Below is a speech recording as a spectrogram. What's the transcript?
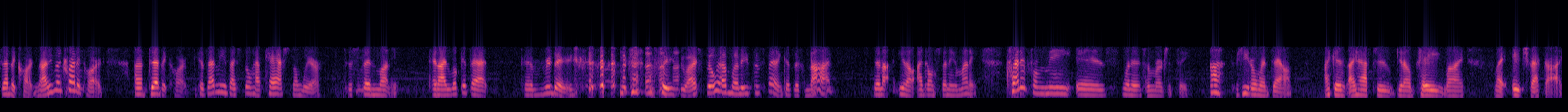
debit card, not even a credit card, a debit card, because that means I still have cash somewhere to spend money. And I look at that every day say, do I still have money to spend? Because if not, then I, you know I don't spend any money. Credit for me is when it's an emergency. Ah, the heater went down. I can I have to you know pay my my HVAC guy.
